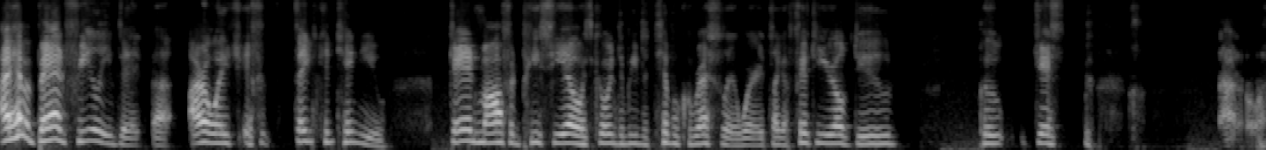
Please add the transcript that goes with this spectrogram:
I, have a bad feeling that uh, ROH, if things continue, Dan Maff and PCO is going to be the typical wrestler where it's like a 50 year old dude who just, I know,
